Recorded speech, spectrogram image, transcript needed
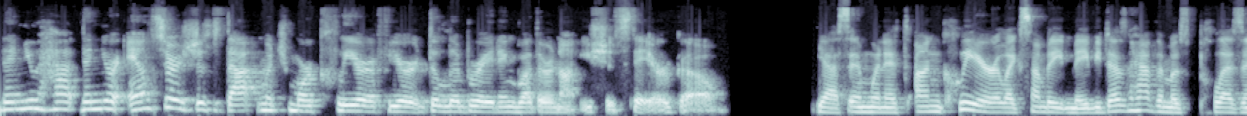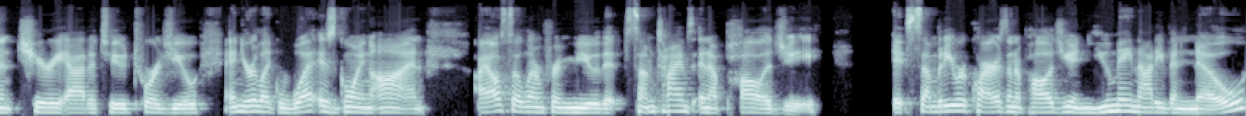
then you have then your answer is just that much more clear if you're deliberating whether or not you should stay or go Yes. And when it's unclear, like somebody maybe doesn't have the most pleasant, cheery attitude towards you, and you're like, what is going on? I also learned from you that sometimes an apology, if somebody requires an apology and you may not even know,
